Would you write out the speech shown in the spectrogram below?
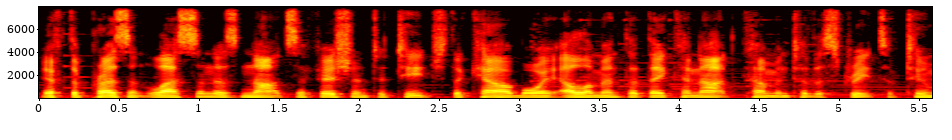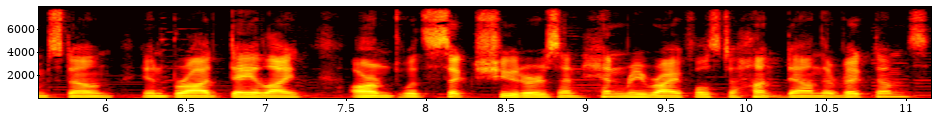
If the present lesson is not sufficient to teach the cowboy element that they cannot come into the streets of Tombstone in broad daylight, armed with six shooters and Henry rifles to hunt down their victims,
